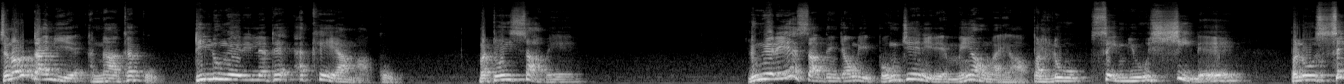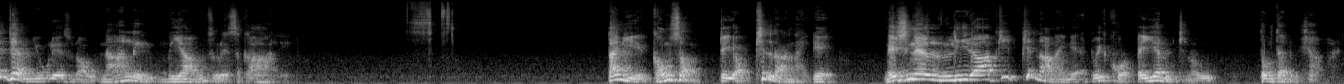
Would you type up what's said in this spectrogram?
ကျွန်တော်တိုင်းပြည်ရဲ့အနာဂတ်ကိုဒီလူငယ်တွေလက်ထက်အခက်ရမှာကိုမတွေးဆပဲလူငယ်တွေရဲ့စာတင်ကြောင်းတွေဘုံကျင်းနေတဲ့မင်းအောင်လိုင်ဟာဘလို့စိတ်မျိုးရှိလဲဘလို့စိတ်ဓာတ်မျိုးလဲဆိုတော့နားလည်မရဘူးဆိုတဲ့စကားလေတိုင်းပြည်ခေါင်းဆောင်တယောက်ဖြစ်လာနိုင်တဲ့ national leader ဖြစ်ဖြစ်လာနိုင်တဲ့အတွေးခေါ်တရက်လို့ကျွန်တော်တို့သုံးသပ်လို့ရပါတယ်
